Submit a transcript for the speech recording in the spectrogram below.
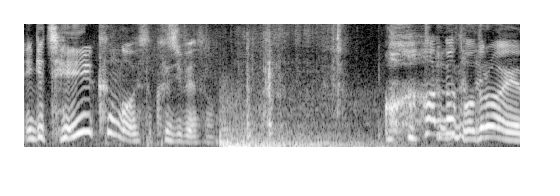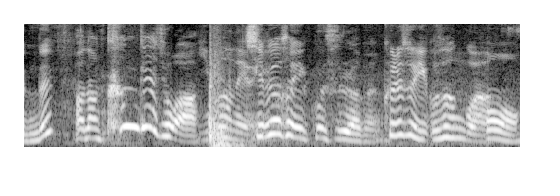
이게 제일 큰 거였어 그 집에서 한 명 더 들어가겠는데? 아, 난 큰 게 좋아. 이만해요 집에서 입고 있으려면. 그래서 이거 산 거야 어.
